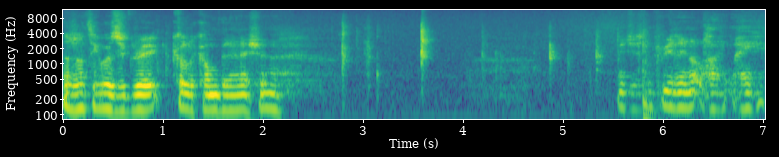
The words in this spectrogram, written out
I don't think it was a great colour combination. Which is really not like me.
